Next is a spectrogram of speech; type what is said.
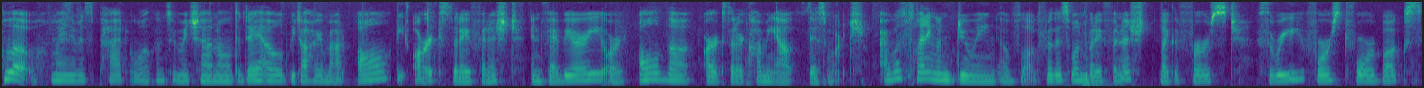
Hello, my name is Pat. Welcome to my channel. Today I will be talking about all the arcs that I finished in February or all the arcs that are coming out this March. I was planning on doing a vlog for this one, but I finished like the first three, first four books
